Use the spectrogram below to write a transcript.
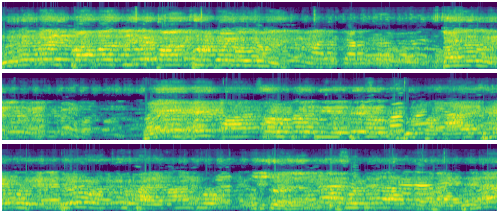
मेरे भाई पापा जी के पाँच सौ रुपया दो भाई। चलो भाई। भाई पाँच सौ रुपए दिए थे, जो बताए थे वो पहलवान को इतना छोटे लाभ बताए थे ना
